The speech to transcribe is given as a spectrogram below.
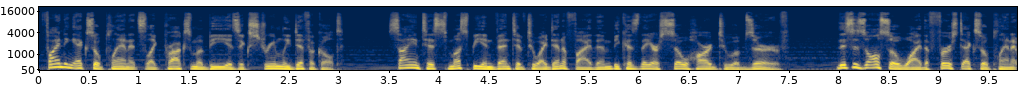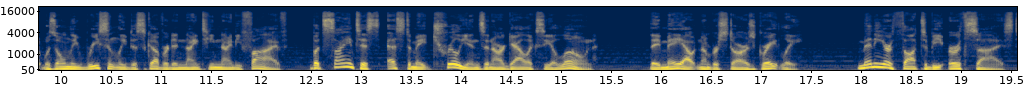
Finding exoplanets like Proxima b is extremely difficult. Scientists must be inventive to identify them because they are so hard to observe. This is also why the first exoplanet was only recently discovered in 1995, but scientists estimate trillions in our galaxy alone. They may outnumber stars greatly. Many are thought to be Earth-sized.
